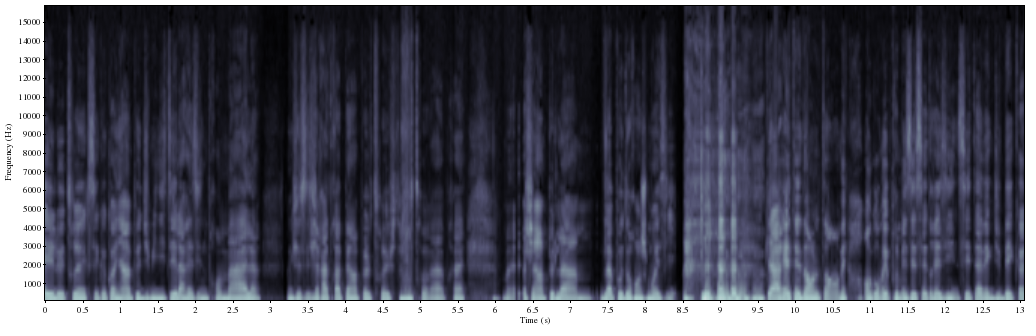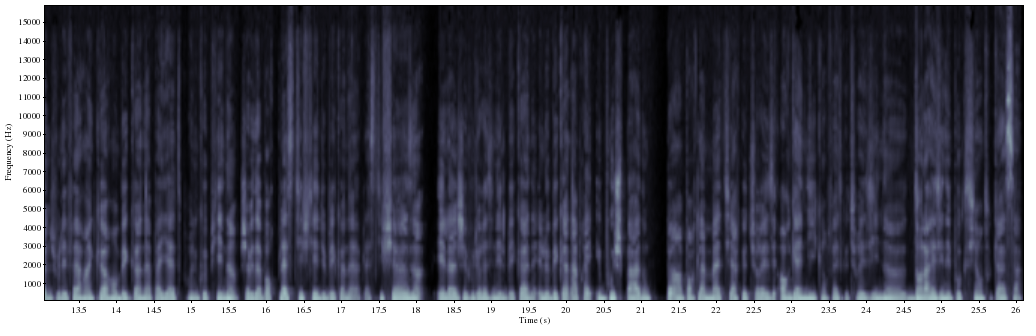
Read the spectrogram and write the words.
Et le truc, c'est que quand il y a un peu d'humidité, la résine prend mal. J'ai rattrapé un peu le truc, je te montrerai après. J'ai un peu de la, de la peau d'orange moisie qui a arrêté dans le temps. Mais en gros, mes premiers essais de résine, c'était avec du bacon. Je voulais faire un cœur en bacon à paillettes pour une copine. J'avais d'abord plastifié du bacon à la plastifieuse. Et là, j'ai voulu résiner le bacon. Et le bacon, après, il bouge pas. Donc, peu importe la matière que tu résines, organique en fait, que tu résines, euh, dans la résine époxy, en tout cas, ça,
